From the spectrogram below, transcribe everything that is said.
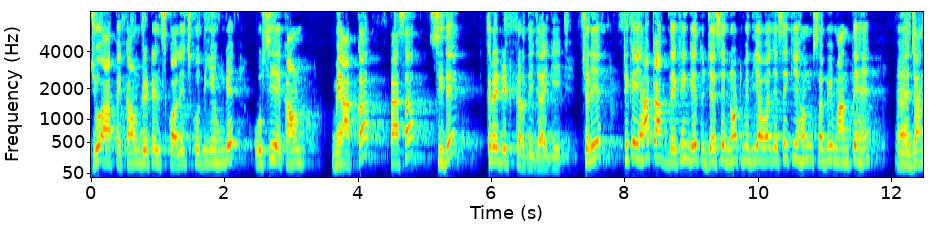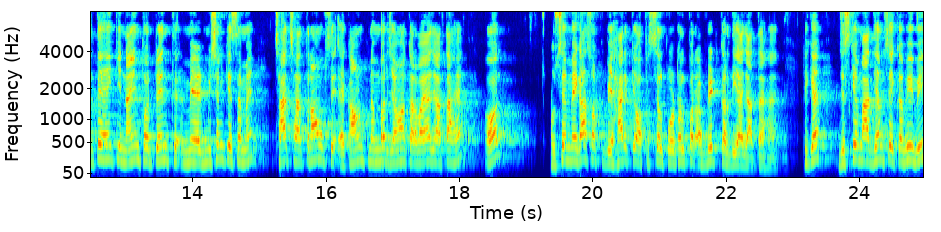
जो आप अकाउंट डिटेल्स कॉलेज को दिए होंगे, उसी अकाउंट में आपका पैसा सीधे क्रेडिट कर दी जाएगी। चलिए, ठीक है, यहाँ पे आप देखेंगे तो जैसे नोट में दिया हुआ, जैसे कि हम सभी मानते हैं जानते हैं कि नाइन्थ और टेंथ में एडमिशन के समय छात्र छात्राओं से अकाउंट नंबर जमा करवाया जाता है और उसे मेगासॉफ्ट बिहार के ऑफिशियल पोर्टल पर अपडेट कर दिया जाता है, ठीक है? जिसके माध्यम से कभी भी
